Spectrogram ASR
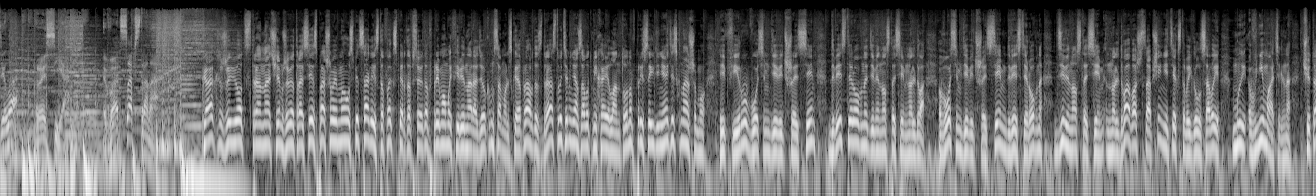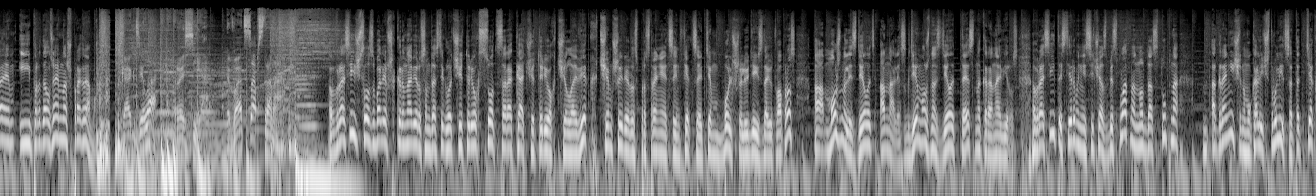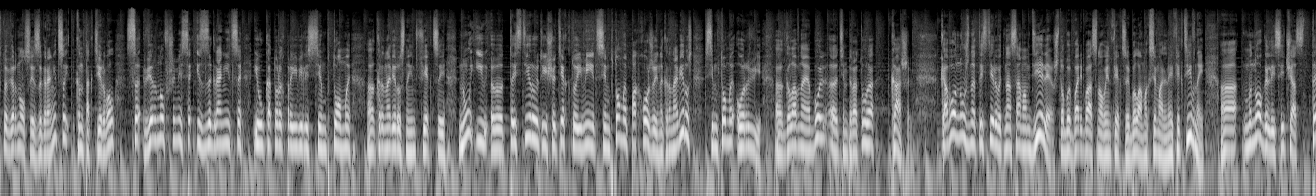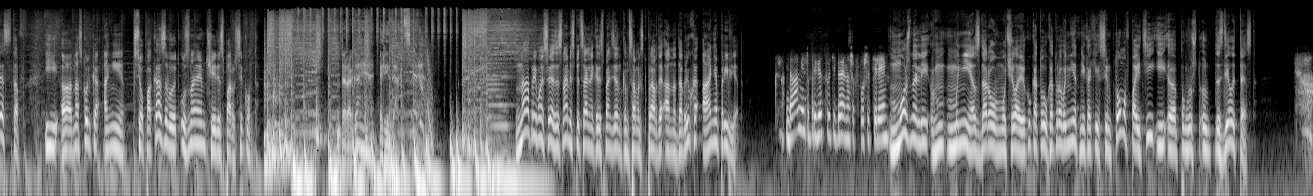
Дела, Россия? Ватсап-страна! Как живет страна, чем живет Россия, спрашиваем мы у специалистов, экспертов. Все это в прямом эфире на радио «Комсомольская правда». Здравствуйте, меня зовут Михаил Антонов. Присоединяйтесь к нашему эфиру 8967 200 ровно 9702. 8967 200 ровно 9702. Ваши сообщения, текстовые и голосовые, мы внимательно читаем и продолжаем нашу программу. Как дела, Россия? Ватсап-страна! В России число заболевших коронавирусом достигло 444 человек. Чем шире распространяется инфекция, тем больше людей задают вопрос, а можно ли сделать анализ? Где можно сделать тест на коронавирус? В России тестирование сейчас бесплатно, но доступно ограниченному количеству лиц. Это те, кто вернулся из-за границы, контактировал с вернувшимися из-за границы и у которых проявились симптомы э, коронавирусной инфекции. Ну и э, тестируют еще тех, кто имеет симптомы, похожие на коронавирус, симптомы ОРВИ. Э, головная боль, э, температура, кашель. Кого нужно тестировать на самом деле, чтобы борьба с новой инфекцией была максимально эффективной? Много ли сейчас тестов и э, насколько они все показывают, узнаем через пару секунд. Дорогая редакция. На прямой связи с нами специальный корреспондент «Комсомольской правды» Анна Добрюха. Аня, привет. Да, Миша, приветствую тебя и наших слушателей. Можно ли мне, здоровому человеку, у которого нет никаких симптомов, пойти и э, сделать тест?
